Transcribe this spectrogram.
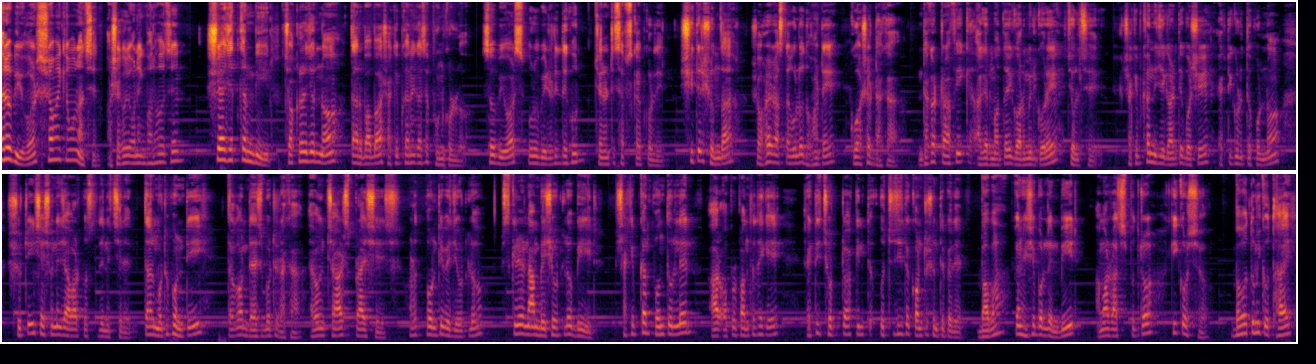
Hello viewers, সবাই কেমন আছেন? আশা করি অনেক ভালো আছেন। শাহজাদ খান বীর, চক্রের জন্য তার বাবা শাকিব খানের কাছে ফোন করল। সো ভিউয়ার্স, পুরো ভিডিওটি দেখুন, চ্যানেলটি সাবস্ক্রাইব করে দিন। শীতের সন্ধ্যা, শহরের রাস্তাগুলো ধোঁয়াটে, কুয়াশার ঢাকা। ঢাকার ট্রাফিক আগের মতোই গরমিল করে চলছে। শাকিব খান নিজের গাড়িতে বসে একটি গুরুত্বপূর্ণ শুটিং সেশনে যাওয়ার প্রস্তুতি নিচ্ছিলেন। তার মুঠোফোনটি তখন ড্যাশবোর্ডে রাখা এবং চার্জ প্রায় শেষ। হঠাৎ ফোনটি বেজে উঠল, স্ক্রিনের নাম বেশি উঠল বীর। শাকিব খান ফোন তুললেন আর অপর প্রান্ত থেকে একটি ছোট্ট কিন্তু উচ্ছ্বসিত কণ্ঠ শুনতে পেলেন। বাবা, কেন হেসে বললেন, বীর, আমার রাজপুত্র কি করছ? বাবা, তুমি কোথায়?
